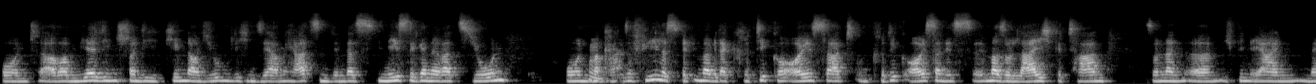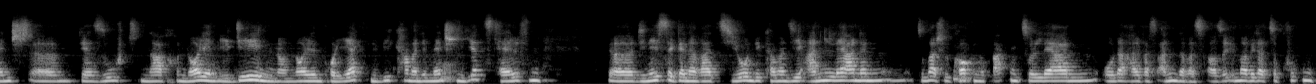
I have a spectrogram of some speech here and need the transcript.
Und aber mir liegen schon die Kinder und Jugendlichen sehr am Herzen, denn das ist die nächste Generation. Und man mhm. kann so viel, es wird immer wieder Kritik geäußert und Kritik äußern ist immer so leicht getan sondern äh, ich bin eher ein Mensch, äh, der sucht nach neuen Ideen und neuen Projekten. Wie kann man den Menschen jetzt helfen? Äh, die nächste Generation, wie kann man sie anlernen, zum Beispiel Kochen und Backen zu lernen oder halt was anderes. Also immer wieder zu gucken,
